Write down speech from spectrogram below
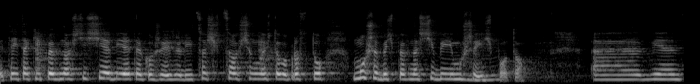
E, tej takiej pewności siebie, tego, że jeżeli coś chcę osiągnąć, to po prostu muszę być pewna siebie i muszę Mhm. iść po to. E, więc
